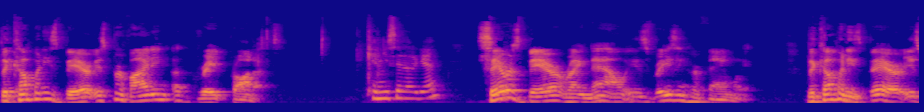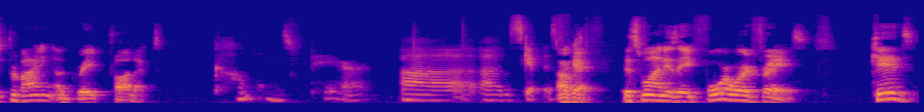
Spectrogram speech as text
The company's bear is providing a great product. Can you say that again? Sarah's bear right now is raising her family. The company's bear is providing a great product. Company's bear. Uh, uh let's skip this. Okay. This one is a four word phrase. Kids,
